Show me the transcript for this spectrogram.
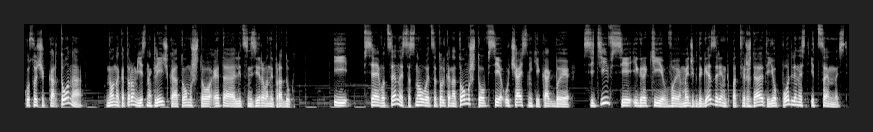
кусочек картона, но на котором есть наклеечка о том, что это лицензированный продукт. И вся его ценность основывается только на том, что все участники как бы сети, все игроки в Magic the Gathering подтверждают ее подлинность и ценность.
